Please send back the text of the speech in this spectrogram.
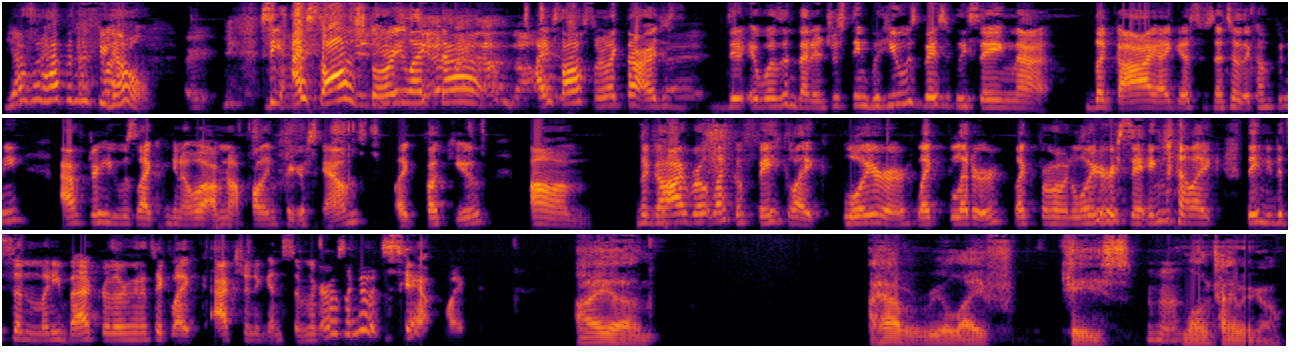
yeah. What happens if you don't? See, See, I saw a story like that. I saw a story like that. I just did, it wasn't that interesting, but he was basically saying that the guy, I guess, who sent to the company after he was like, you know what, I'm not falling for your scams. Like, fuck you. Um, the guy wrote like a fake like lawyer like letter like from a lawyer saying that like they needed to send the money back or they're going to take like action against him. Like, I was like, no, it's a scam. Like, I um, I have a real life case mhm, a long time ago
